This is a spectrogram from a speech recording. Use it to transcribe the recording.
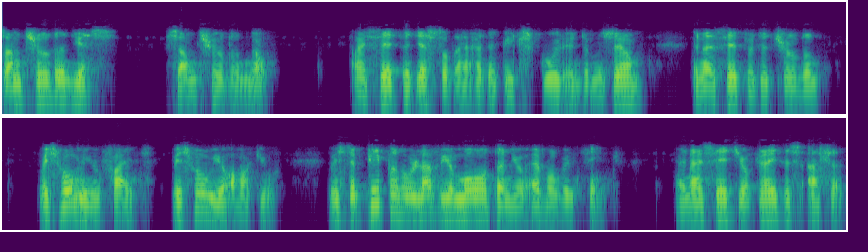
Some children, yes. Some children, no. I said that yesterday I had a big school in the museum, and I said to the children, with whom you fight, with whom you argue, with the people who love you more than you ever will think. And I said, your greatest asset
